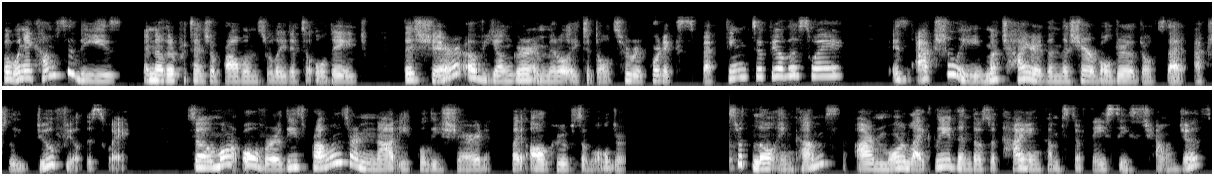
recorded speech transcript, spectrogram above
But when it comes to these and other potential problems related to old age, the share of younger and middle aged adults who report expecting to feel this way is actually much higher than the share of older adults that actually do feel this way. So, moreover, these problems are not equally shared by all groups of older those with low incomes are more likely than those with high incomes to face these challenges.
